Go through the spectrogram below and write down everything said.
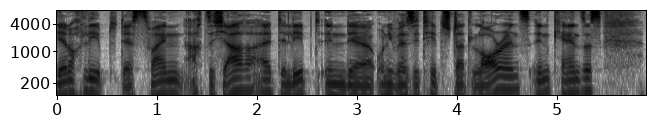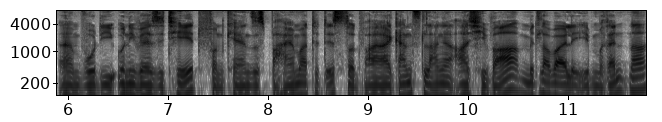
der noch lebt. Der ist 82 Jahre alt, der lebt in der Universitätsstadt Lawrence in Kansas, ähm, wo die Universität von Kansas beheimatet ist. Dort war er ganz lange Archivar, mittlerweile eben Rentner.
